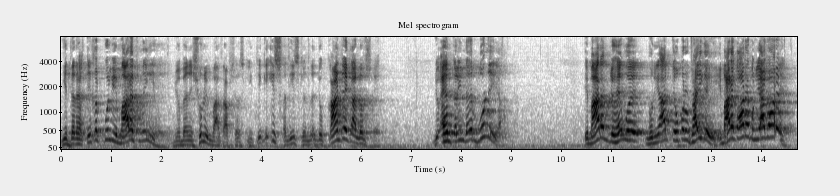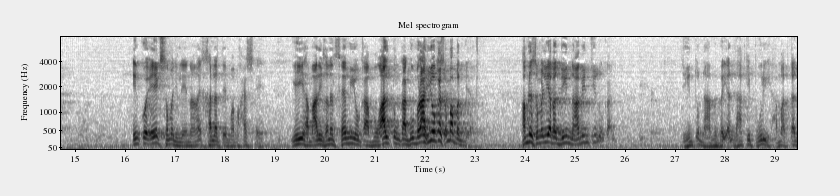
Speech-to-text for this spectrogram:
یہ در حقیقت کوئی عمارت نہیں ہے، جو میں نے شروع بات آپ سے عرض کی تھی کہ اس حدیث کے اندر جو کانٹے کا لفظ ہے، جو اہم ترین ہے، وہ نہیں عمارت جو ہے، وہ بنیاد کے اوپر اٹھائی گئی۔ عمارت اور ہے، بنیاد اور ہے۔ ان کو ایک سمجھ لینا خلط مبحث ہے۔ یہی ہماری غلط فہمیوں کا، مغالطوں کا، گمراہیوں کا سبب بن گیا۔ ہم نے سمجھ لیا بس دین نام ان چیزوں کا دین تو نام ہے بھائی، اللہ کی پوری ہما تن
